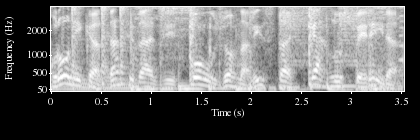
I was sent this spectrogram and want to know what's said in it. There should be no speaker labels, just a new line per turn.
Crônica da Cidade, com o jornalista Carlos Pereira.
